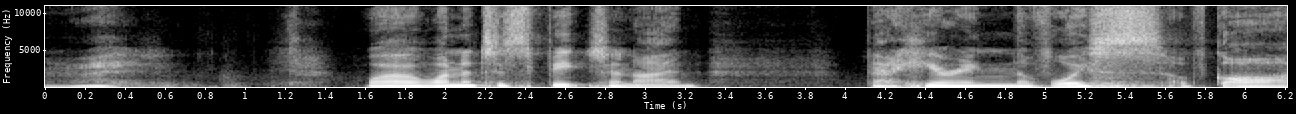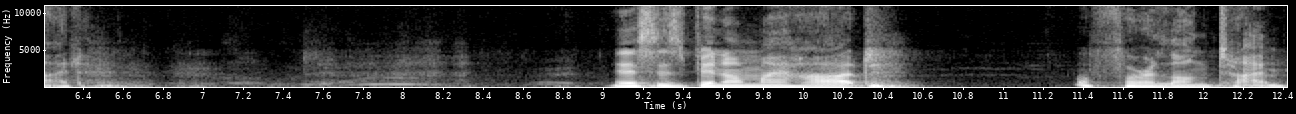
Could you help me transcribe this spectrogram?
All right. Well, I wanted to speak tonight about hearing the voice of God. This has been on my heart for a long time,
